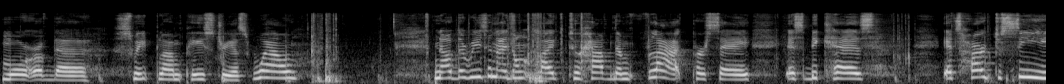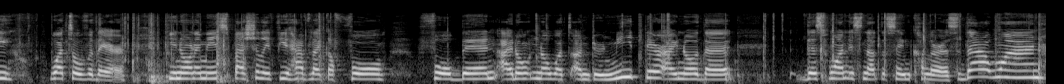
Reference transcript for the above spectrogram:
more of the sweet plum pastry as well. Now the reason I don't like to have them flat per se is because it's hard to see what's over there. You know what I mean? Especially if you have like a full full bin. I don't know what's underneath there. I know that this one is not the same color as that one.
